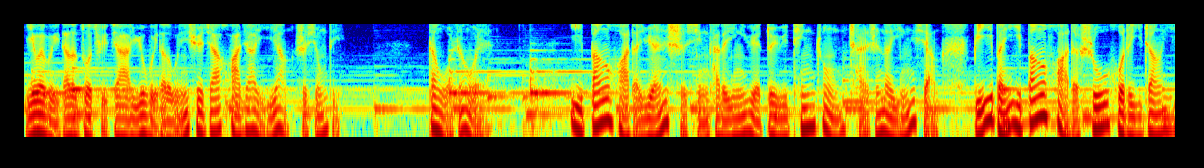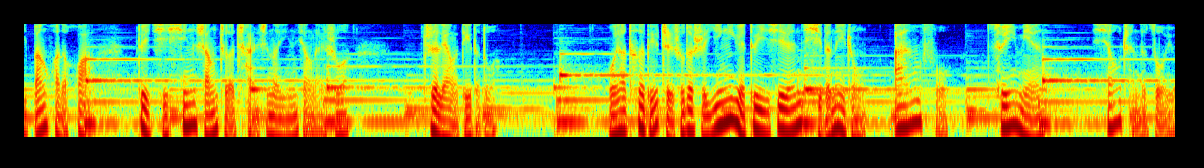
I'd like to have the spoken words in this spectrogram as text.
一位伟大的作曲家与伟大的文学家、画家一样是兄弟。但我认为，一般化的原始形态的音乐对于听众产生的影响，比一本一般化的书或者一张一般化的画对其欣赏者产生的影响来说，质量要低得多。我要特别指出的是，音乐对一些人起的那种安抚、催眠、消沉的作用，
